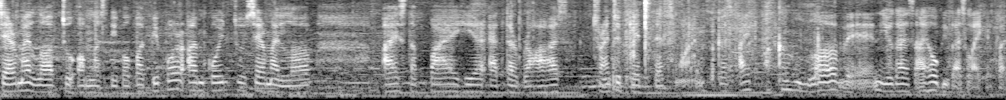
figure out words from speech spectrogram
share my love to homeless people. But before I'm going to share my love, I stopped by here at the Ross trying to get this one because I fucking love it. You guys, I hope you guys like it. But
